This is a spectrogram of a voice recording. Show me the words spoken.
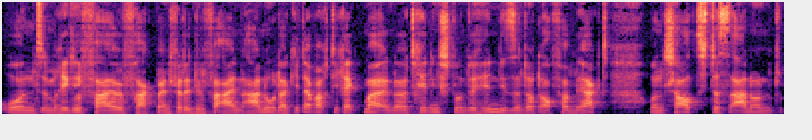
Und im Regelfall fragt man entweder den Verein an oder geht einfach direkt mal in eine Trainingsstunde hin. Die sind dort auch vermerkt und schaut sich das an und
